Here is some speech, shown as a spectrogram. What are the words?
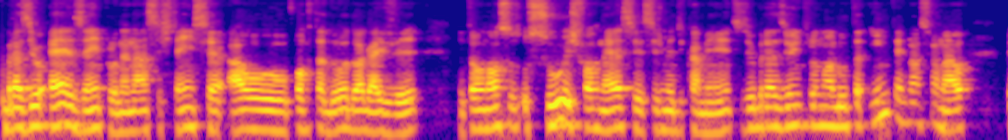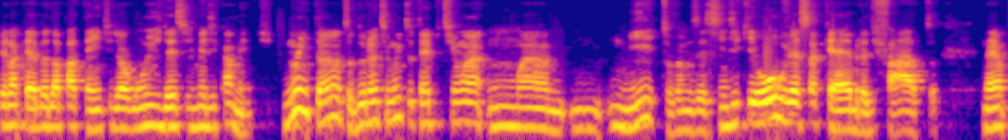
O Brasil é exemplo né, na assistência ao portador do HIV. Então, o nosso o SUS fornece esses medicamentos e o Brasil entrou numa luta internacional pela quebra da patente de alguns desses medicamentos. No entanto, durante muito tempo tinha uma, uma, um mito, vamos dizer assim, de que houve essa quebra de fato. Né?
